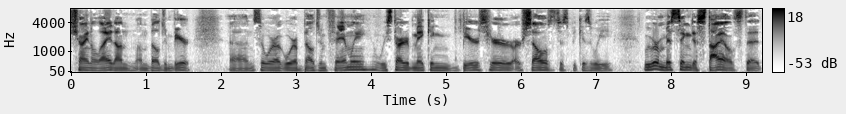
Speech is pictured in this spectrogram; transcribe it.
shine a light on, on Belgian beer. Uh, and so we're a, we're a Belgian family. We started making beers here ourselves just because we we were missing the styles that,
